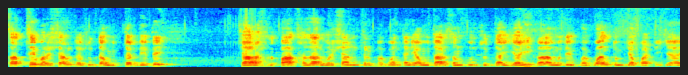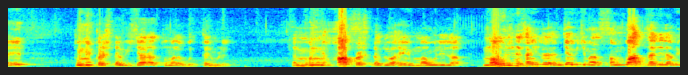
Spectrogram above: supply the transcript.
सातशे वर्षानंतर सुद्धा उत्तर देते. चार पाच हजार वर्षानंतर भगवंतांनी अवतार संपून सुद्धा याही काळामध्ये भगवान तुमच्या पाठीचे आहेत. तुम्ही प्रश्न विचारा तुम्हाला उत्तर मिळेल. आणि म्हणून हा प्रश्न जो आहे माऊलीला माऊलीने सांगितलं त्यांच्याविषयी माझा संवाद झालेला मी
